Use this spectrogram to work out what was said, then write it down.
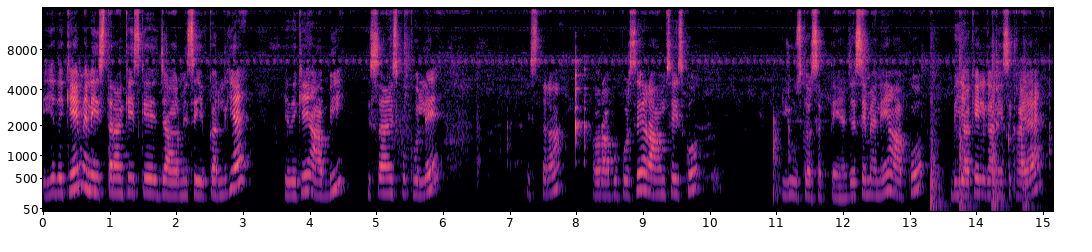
ये देखिए, मैंने इस तरह के इसके जार में सेव कर लिया है। ये देखिए, आप भी इस तरह इसको खोलें। इस तरह। और आप ऊपर से आराम से इसको यूज़ कर सकते हैं। जैसे मैंने आपको बिया के लगाने सिखाया है।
